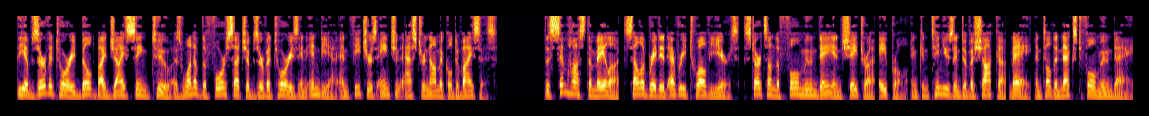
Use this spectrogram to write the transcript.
The observatory built by Jai Singh II is one of the four such observatories in India and features ancient astronomical devices. The Simhastha Mela, celebrated every 12 years, starts on the full moon day in Chaitra April and continues into Vishakha May until the next full moon day.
